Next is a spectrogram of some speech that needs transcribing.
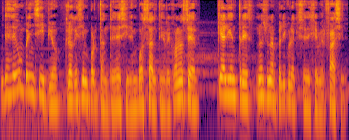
Desde un principio, creo que es importante decir en voz alta y reconocer que Alien 3 no es una película que se deje ver fácil.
